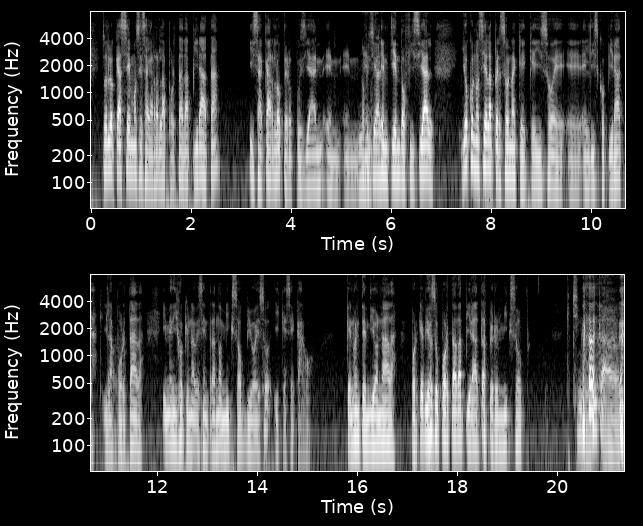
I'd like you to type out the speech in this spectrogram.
Entonces lo que hacemos es agarrar la portada pirata y sacarlo, pero pues ya en, en, en- En oficial. en tienda oficial. Yo conocí a la persona que, que hizo eh, eh, el disco pirata y la portada. Y me dijo que una vez entrando a Mix Up vio eso y que se cagó. Que no entendió nada. Porque vio su portada pirata, pero en Mix Up. Qué chingón, cabrón.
